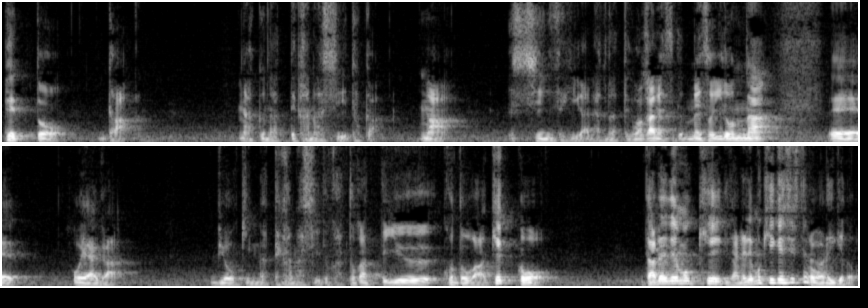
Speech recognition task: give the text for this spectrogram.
ペットが亡くなって悲しいとかまあ親戚が亡くなって分かんないですけどね。そういろんなえー、親が病気になって悲しいとかとかっていうことは結構誰でも経誰でも経験してたら悪いけどちょ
